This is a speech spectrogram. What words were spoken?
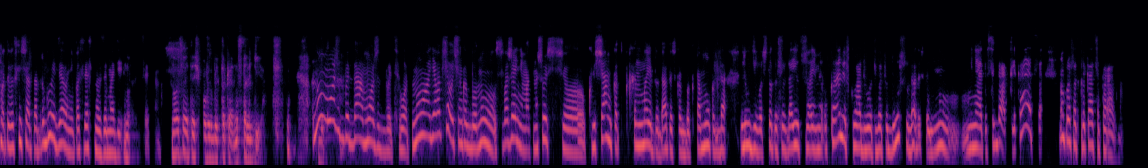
вот и восхищаться, а другое дело непосредственно взаимодействовать ну, с этим. Ну, это еще может быть такая ностальгия. Ну, может быть, да, может быть, вот. Но я вообще очень как бы, ну, с уважением отношусь э, к вещам, как к хендмейду, да, то есть как бы к тому, когда люди вот что-то создают своими руками, вкладывают в эту душу, да, то есть как бы, ну, у меня это всегда откликается, но просто откликается по-разному.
